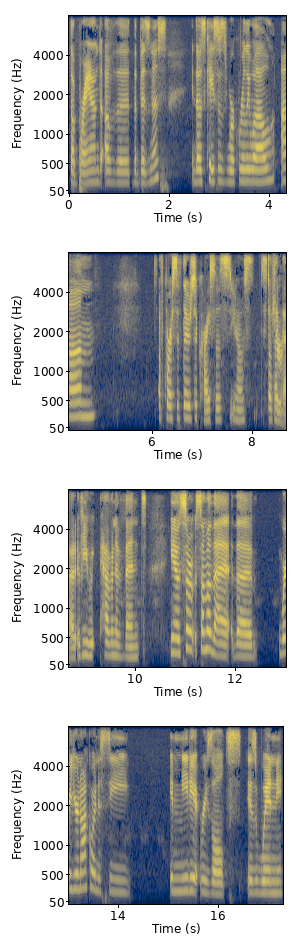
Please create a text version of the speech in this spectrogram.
the brand of the the business in those cases work really well um of course if there's a crisis you know stuff Sure. like that if you have an event you know so some of that the where you're not going to see immediate results is when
